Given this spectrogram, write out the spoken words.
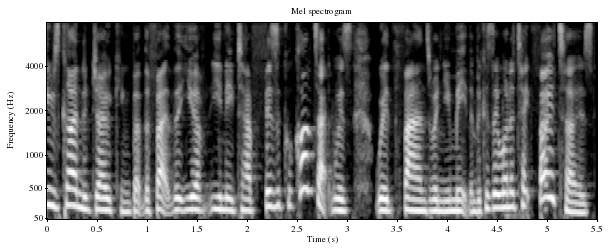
he was kind of joking, but the fact that you have you need to have physical contact with with fans when you meet them because they want to take photos,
